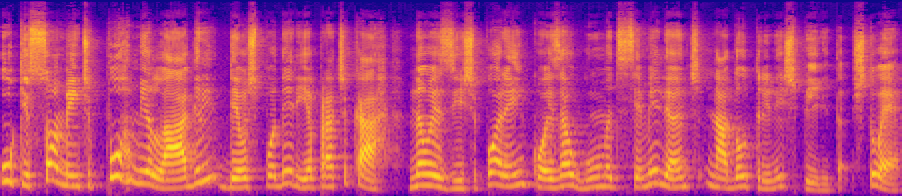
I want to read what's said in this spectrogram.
O que somente por milagre Deus poderia praticar. Não existe, porém, coisa alguma de semelhante na doutrina espírita. Isto é,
